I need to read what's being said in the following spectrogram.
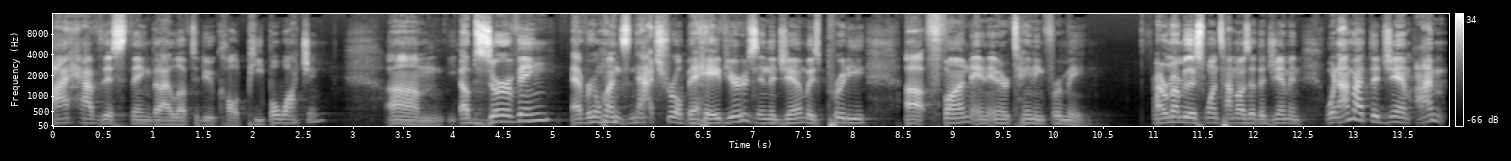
I have this thing that I love to do called people watching. Um, observing everyone's natural behaviors in the gym is pretty uh, fun and entertaining for me. I remember this one time I was at the gym, and when I'm at the gym, I'm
